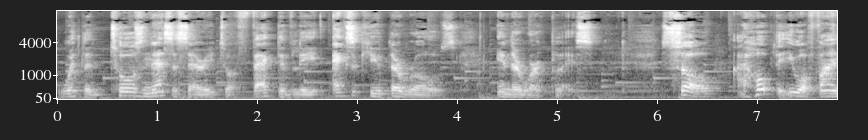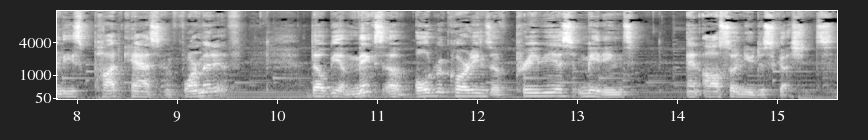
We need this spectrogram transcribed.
with the tools necessary to effectively execute their roles in their workplace. So, I hope that you will find these podcasts informative. There'll be a mix of old recordings of previous meetings and also new discussions.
